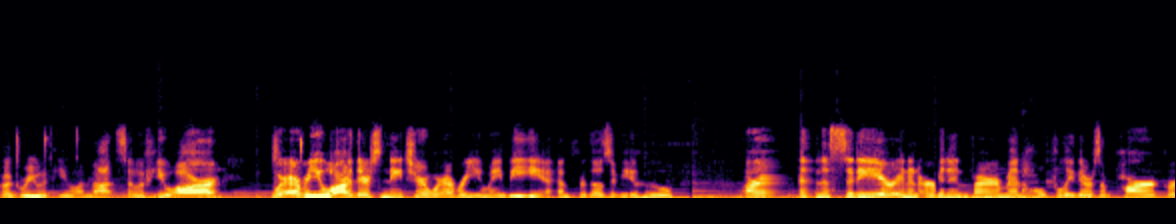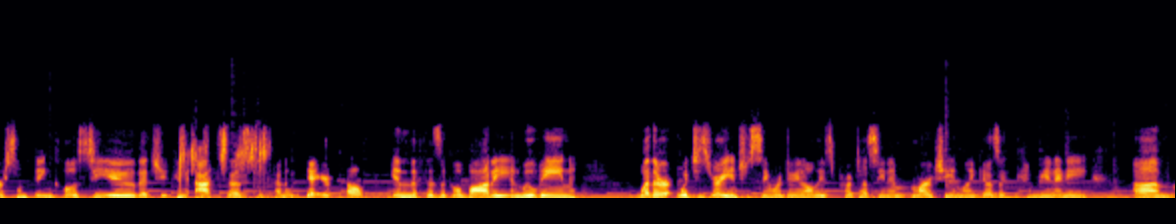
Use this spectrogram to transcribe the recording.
agree with you on that. So if you are wherever you are, there's nature wherever you may be. And for those of you who are in the city or in an urban environment, hopefully there's a park or something close to you that you can access to kind of get yourself in the physical body and moving whether which is very interesting we're doing all these protesting and marching like as a community um,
